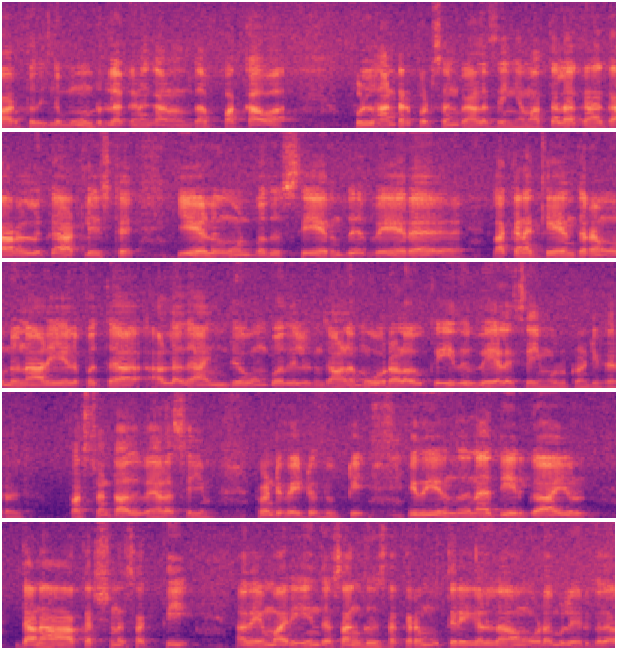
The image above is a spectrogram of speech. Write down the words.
பார்ப்பது. இந்த மூன்று லக்னக்காரர்கள் தான் பக்காவாக ஃபுல் ஹண்ட்ரட் பர்சன்ட் வேலை செய்யுங்க. மற்ற லக்கணக்காரர்களுக்கு அட்லீஸ்ட் ஏழும் ஒன்பது சேர்ந்து வேறு லக்கண கேந்திரம் ஒன்று நாலு ஏழு பத்து அல்லது ஐந்து ஒம்பதில் இருந்தாலும் ஓரளவுக்கு இது வேலை செய்யும். ஒரு டுவெண்ட்டி ஃபைவ் பர்சன்டாவது வேலை செய்யும். டுவெண்ட்டி ஃபைவ் டு ஃபிஃப்டி இது இருந்ததுன்னா தீர்காயுள் தன ஆகர்ஷண சக்தி அதே மாதிரி இந்த சங்கு சக்கர முத்திரைகள்லாம் அவங்க உடம்புல இருக்கிறதா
